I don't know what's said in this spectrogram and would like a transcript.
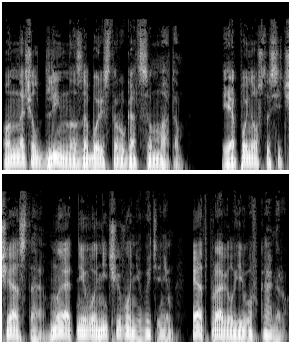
Он начал длинно, забористо ругаться матом. Я понял, что сейчас-то мы от него ничего не вытянем, и отправил его в камеру.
